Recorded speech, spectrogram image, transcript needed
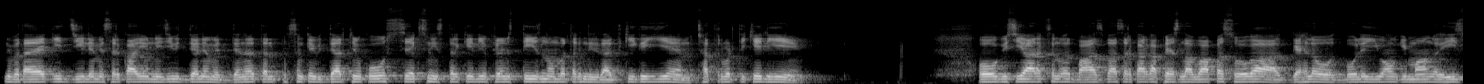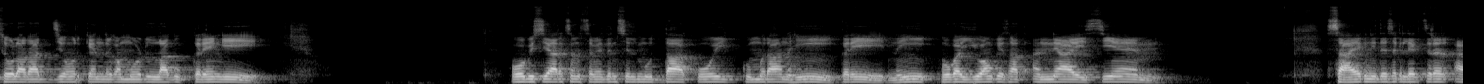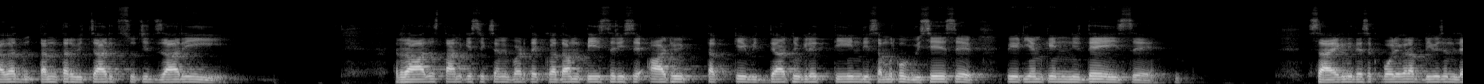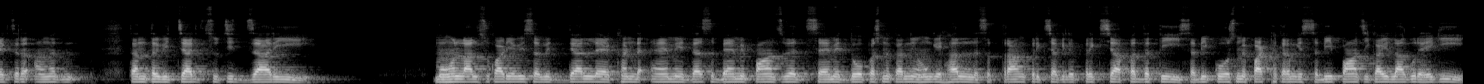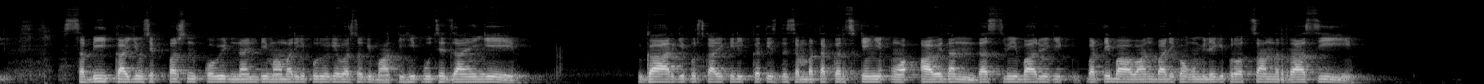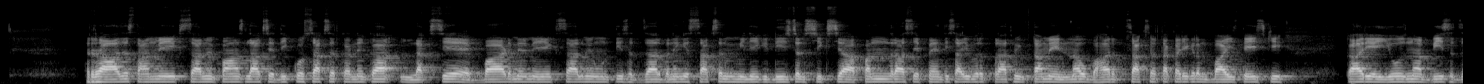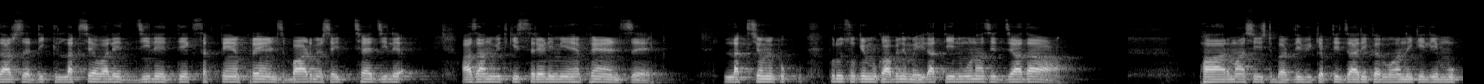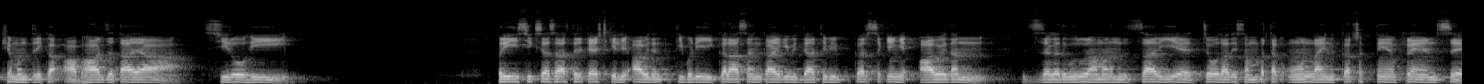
ने बताया कि ज़िले में सरकारी और निजी विद्यालयों में अध्ययनरत अल्पसंख्यक विद्यार्थियों को शैक्षणिक स्तर के लिए फ्रेंड्स तीस नवंबर तक निर्धारित की गई है छात्रवृत्ति के लिए। ओबीसी आरक्षण पर भाजपा सरकार का फैसला वापस होगा। गहलोत बोले, युवाओं की मांग रही, सोलह राज्यों और केंद्र का मॉडल लागू करेंगे। ओबीसी आरक्षण संवेदनशील मुद्दा कोई गुमराह नहीं करे, नहीं होगा। युवाओं के साथ अन्याय, सीएम। सहायक निदेशक लेक्चरर अगध तंत्र विचारित सूची जारी। राजस्थान की शिक्षा में बढ़ते कदम तीसरी से आठवीं तक के विद्यार्थियों के लिए तीन दिसंबर को विशेष पीटीएम के निर्देश। सहायक निदेशक, पॉलीग्राफ डिवीज़न लेक्चर अंग तंत्र विचारित सूची जारी। मोहनलाल सुखाड़िया विश्वविद्यालय खंड ए में दस, ब में पाँच, व स में दो प्रश्न करने होंगे। हल सत्रांक परीक्षा के लिए परीक्षा पद्धति, सभी कोर्स में पाठ्यक्रम की सभी पाँच इकाई लागू रहेगी। सभी इकाइयों से प्रश्न कोविड नाइन्टीन महामारी के पूर्व के वर्षों की भांति ही पूछे जाएँगे। गार्गी पुरस्कार के लिए इकतीस दिसंबर तक कर सकेंगे। आवेदन दसवीं बारहवीं की प्रतिभावान बालिकाओं को मिलेगी प्रोत्साहन राशि। राजस्थान में एक साल में पाँच लाख से अधिक को साक्षर करने का लक्ष्य है। बाड़मेर में एक साल में उनतीस हज़ार बनेंगे साक्षर। मिलेगी डिजिटल शिक्षा। पंद्रह से पैंतीस आयु वर्ग प्राथमिकता में नव भारत साक्षरता कार्यक्रम। बाईस तेईस की कार्य योजना। बीस हज़ार से अधिक लक्ष्य वाले ज़िले देख सकते हैं फ्रेंड्स। बाड़मेर सहित छः ज़िले आसान्वित की श्रेणी में हैं फ्रेंड्स। लक्ष्यों में पुरुषों के मुकाबले महिला तीन गुना से ज़्यादा फार्मासिस्ट भर्ती विज्ञप्ति जारी करवाने के लिए मुख्यमंत्री का आभार जताया। सिरोही। प्री शिक्षा शास्त्री टेस्ट के लिए आवेदन तिथि बड़ी कला संकाय के विद्यार्थी भी कर सकेंगे आवेदन। जगत गुरु रामानंद आचार्य, चौदह दिसंबर तक ऑनलाइन कर सकते हैं फ्रेंड्स।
